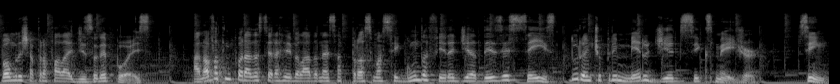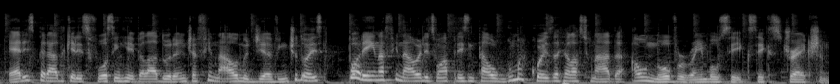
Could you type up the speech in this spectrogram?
vamos deixar pra falar disso depois. A nova temporada será revelada nessa próxima segunda-feira, dia 16, durante o primeiro dia de Six Major. Sim, era esperado que eles fossem revelar durante a final no dia 22, porém na final eles vão apresentar alguma coisa relacionada ao novo Rainbow Six Extraction.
